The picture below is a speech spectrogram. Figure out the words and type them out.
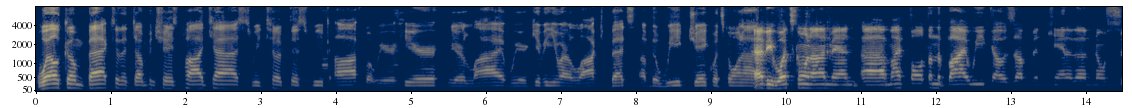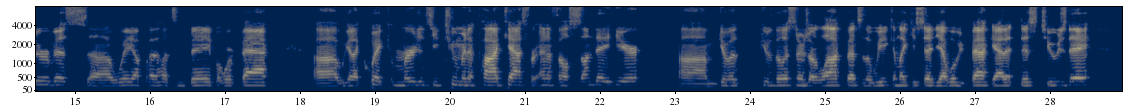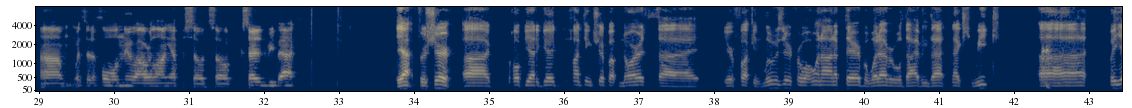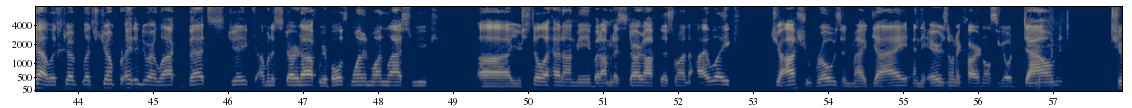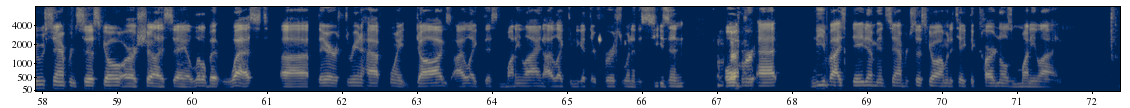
Welcome back to the Dump and Chase podcast. We took this week off, but we are here. We are live. We are giving you our locked bets of the week. Jake, what's going on? Evie, what's going on, man? Uh, my fault on the bye week. I was up in Canada, no service, uh, way up by the Hudson Bay, but we're back. Uh, we got a quick emergency two minute podcast for NFL Sunday here. Um, give a, give the listeners our lock bets of the week, and like you said, yeah, we'll be back at it this Tuesday um, with a whole new hour long episode. So excited to be back. Yeah, for sure. Uh, hope you had a good hunting trip up north. Uh, you're a fucking loser for what went on up there, but whatever. We'll dive into that next week. Uh, but yeah, let's jump. Let's jump right into our locked bets. Jake, I'm gonna start off. We were both one and one last week. Uh, you're still ahead on me, but I'm gonna start off this one. I like Josh Rosen, my guy, and the Arizona Cardinals to go down to San Francisco, or shall I say, a little bit west. Uh, they're three and a half point dogs. I like this money line. I like them to get their first win of the season okay. over at Levi Stadium in San Francisco. I'm going to take the Cardinals money line.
